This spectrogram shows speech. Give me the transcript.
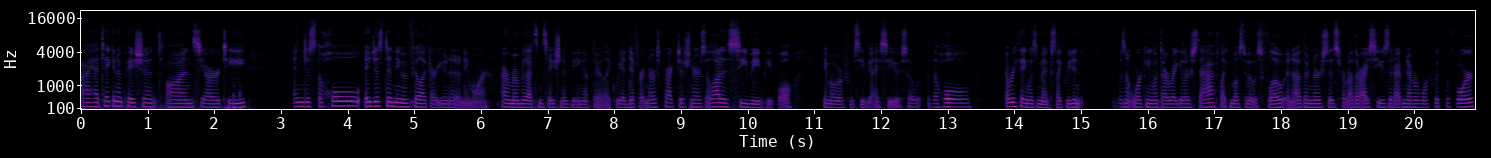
I had taken a patient on CRT and just the whole it just didn't even feel like our unit anymore. I remember that sensation of being up there. Like we had different nurse practitioners, a lot of CV people came over from CV ICU. So the whole everything was mixed. Like we didn't I wasn't working with our regular staff. Like most of it was float and other nurses from other ICUs that I've never worked with before.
